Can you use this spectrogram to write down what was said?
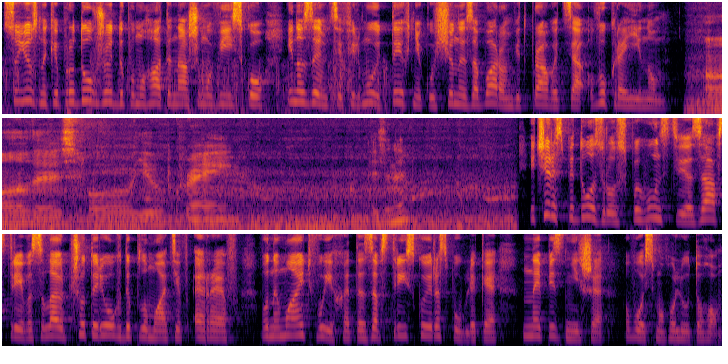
Союзники продовжують допомагати нашому війську. Іноземці фільмують техніку, що незабаром відправиться в Україну. All of this for Ukraine. Isn't it? І через підозру у шпигунстві з Австрії висилають чотирьох дипломатів РФ. Вони мають виїхати з Австрійської республіки не пізніше 8 лютого.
